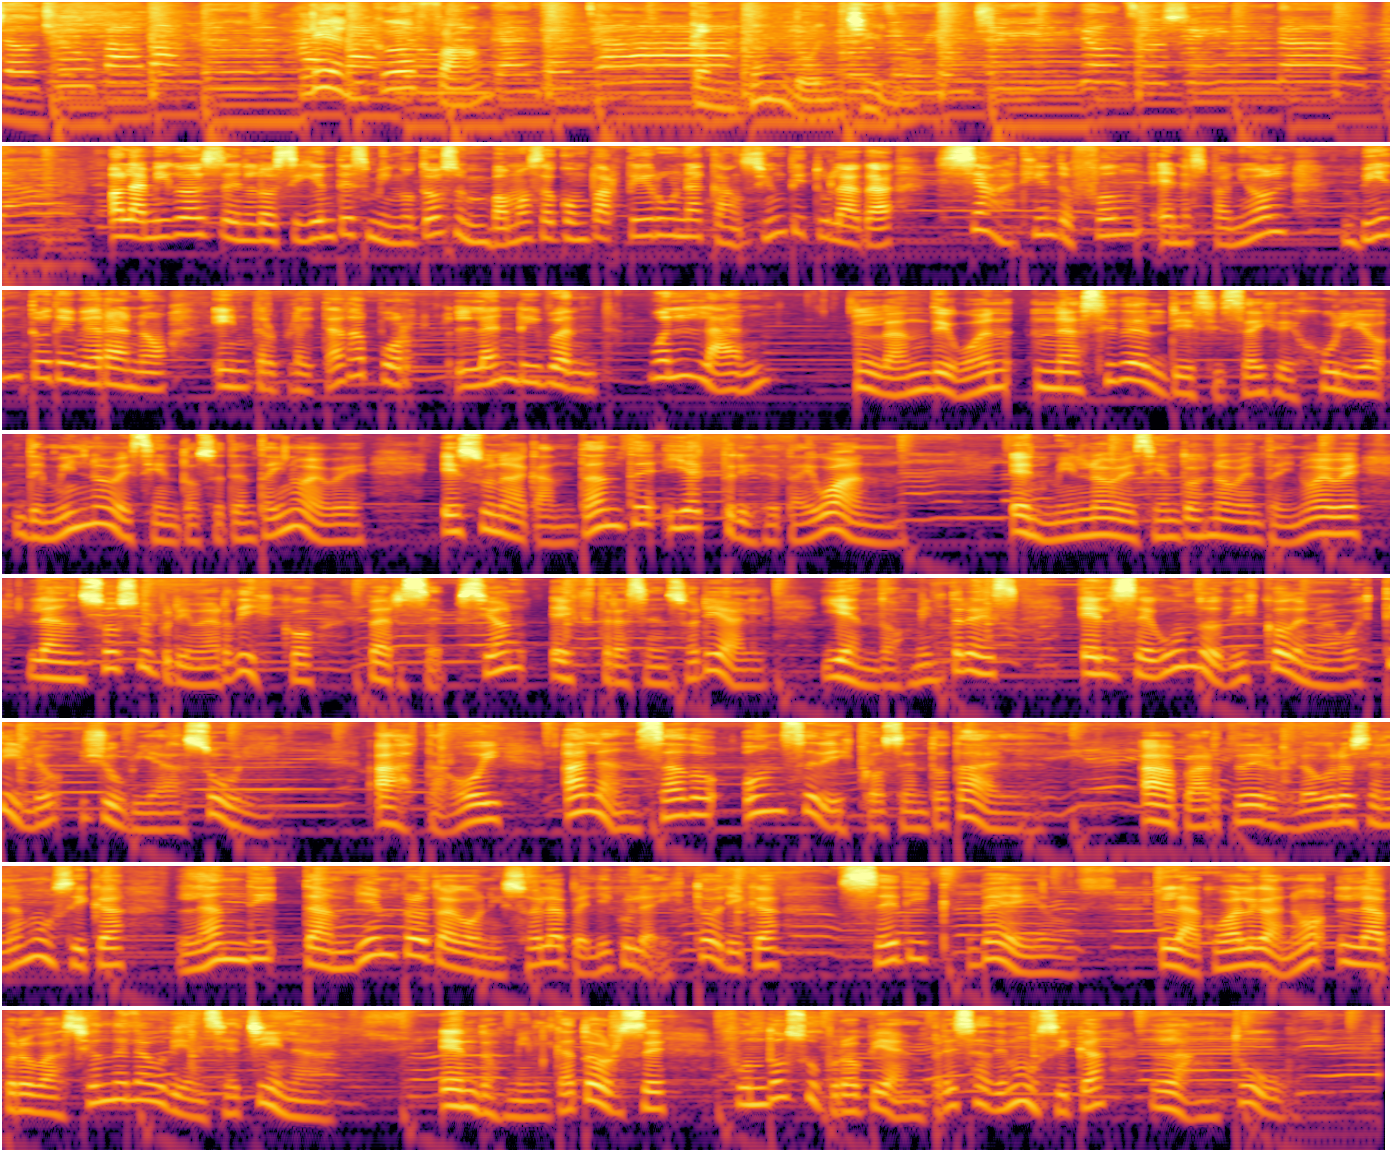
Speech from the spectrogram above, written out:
就出发吧， 练歌房 Cantando en chino. 有勇气，用自信的表演。 Hola amigos, en los siguientes minutos vamos a compartir una canción titulada 夏天的风 en español Viento de verano, interpretada por Landy Wen, Wen Lan. Landy Wen, nacida el 16 de julio de 1979, es una cantante y actriz de Taiwán. En 1999 lanzó su primer disco, Percepción Extrasensorial, y en 2003 el segundo disco de nuevo estilo, Lluvia Azul. Hasta hoy ha lanzado 11 discos en total. Aparte de los logros en la música, Landy también protagonizó la película histórica Sedic Vale, la cual ganó la aprobación de la audiencia china. En 2014 fundó su propia empresa de música, Langtu.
